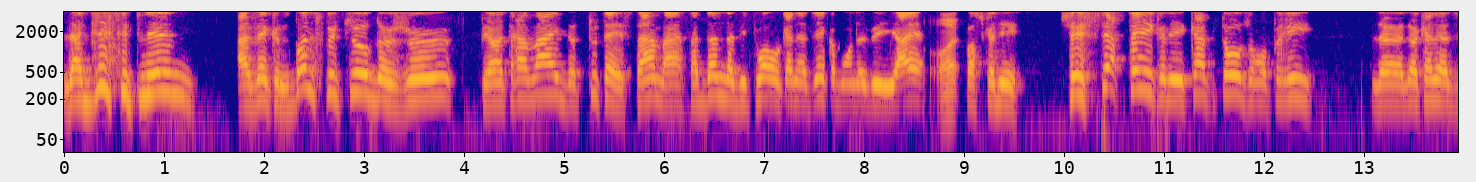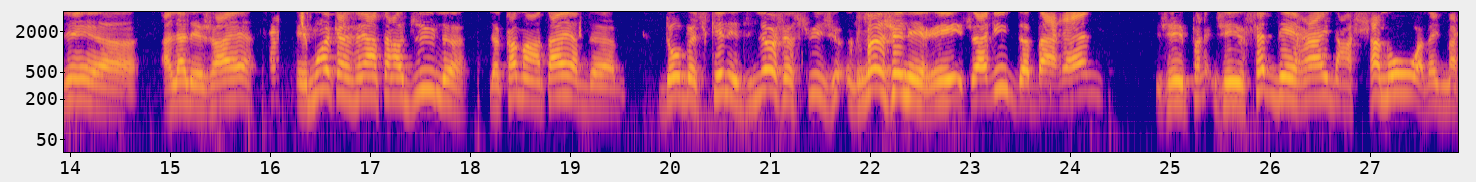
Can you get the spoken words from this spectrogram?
la discipline avec une bonne structure de jeu, puis un travail de tout instant, ben, ça donne la victoire aux Canadiens comme on a vu hier Ouais. parce que les, c'est certain que les Capitals ont pris le, le Canadien euh, à la légère. Et moi, quand j'ai entendu le, le commentaire de d'Ovechkin, il dit là, je suis régénéré, j'arrive de Barenne, j'ai fait des raids en chameau avec ma,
